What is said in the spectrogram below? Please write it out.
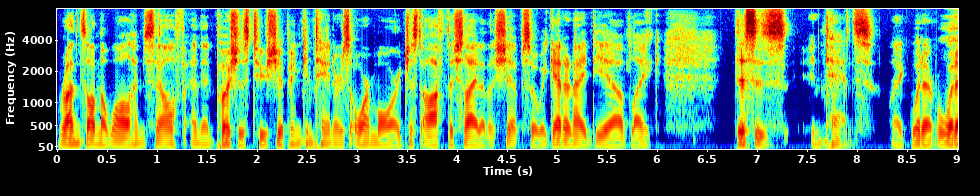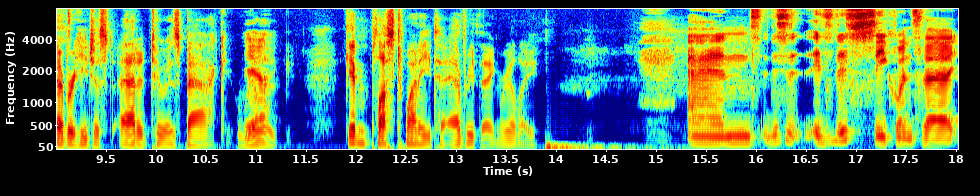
runs on the wall himself, and then pushes two shipping containers or more just off the side of the ship. So we get an idea of like this is intense. Like whatever whatever he just added to his back really give him plus twenty to everything. Really. And this is it's this sequence that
